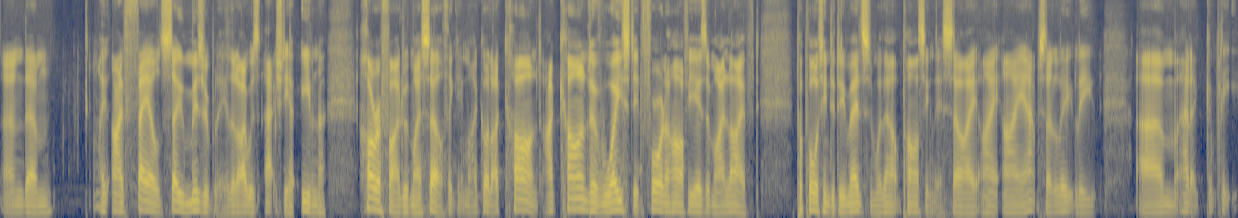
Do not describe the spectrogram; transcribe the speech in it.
And um, I, I, failed so miserably that I was actually even horrified with myself, thinking, "My God, I can't, I can't have wasted four and a half years of my life purporting to do medicine without passing this." So I, I, I absolutely um, had a complete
